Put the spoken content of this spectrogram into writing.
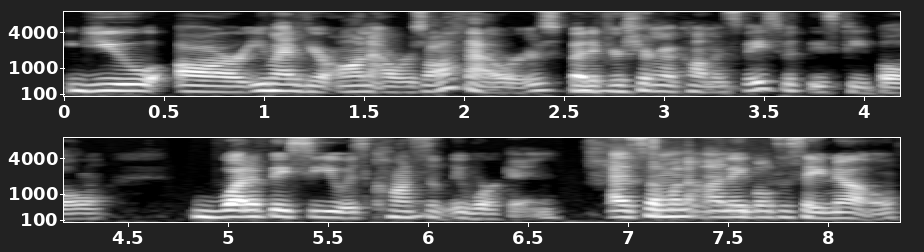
you are you might have your on hours off hours, but mm-hmm. if you're sharing a common space with these people, what if they see you as constantly working as someone Definitely. unable to say no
